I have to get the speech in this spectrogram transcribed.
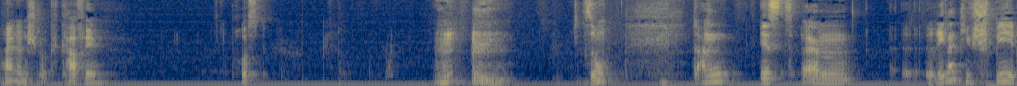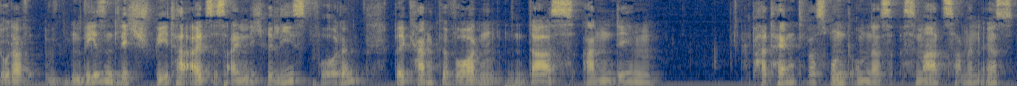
einen Schluck Kaffee. Prost. So, dann ist ähm, relativ spät oder wesentlich später, als es eigentlich released wurde, bekannt geworden, dass an dem Patent, was rund um das Smart Summon ist,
